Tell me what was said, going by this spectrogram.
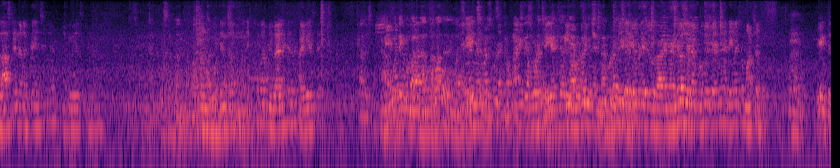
లాస్ట్ ఎండ్ ఎప్పుడు మీ వ్యాలిడిటీ ఫైవ్ మార్చదు ఏంటి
